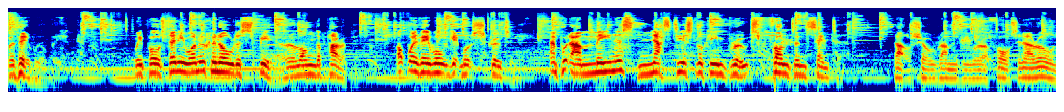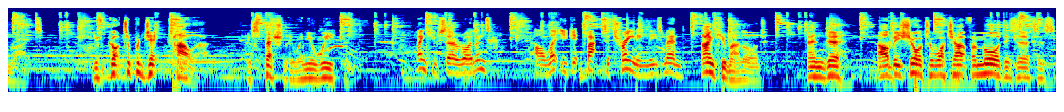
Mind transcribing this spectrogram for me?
but they will be. We post anyone who can hold a spear along the parapet, up where they won't get much scrutiny, and put our meanest, nastiest looking brutes front and centre. That'll show Ramsay we're a force in our own right. You've got to project power, especially when you're weakened. Thank you, Sir Royland. I'll let you get back to training these men. Thank you, my lord. And uh, I'll be sure to watch out for more deserters.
